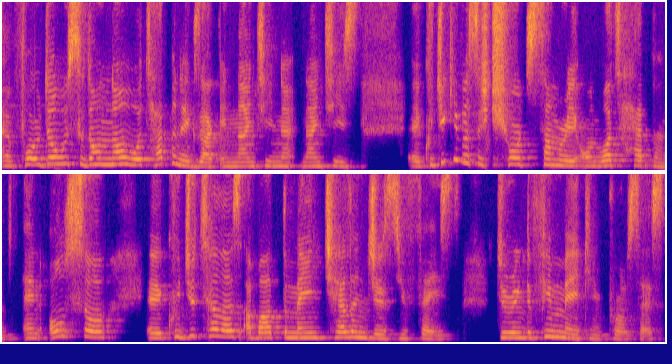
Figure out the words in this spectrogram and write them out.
And for those who don't know what happened exactly in 1990s, uh, could you give us a short summary on what happened? And also, uh, could you tell us about the main challenges you faced during the filmmaking process?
